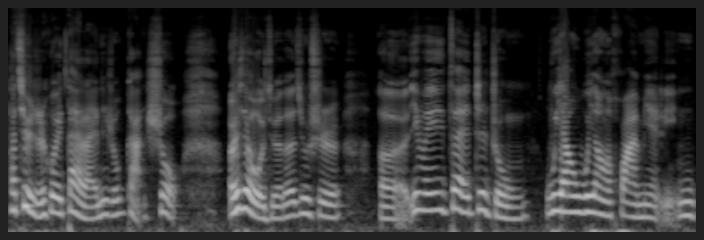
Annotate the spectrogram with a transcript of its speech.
它确实会带来那种感受，而且我觉得就是。呃，因为在这种乌泱乌泱的画面里，你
